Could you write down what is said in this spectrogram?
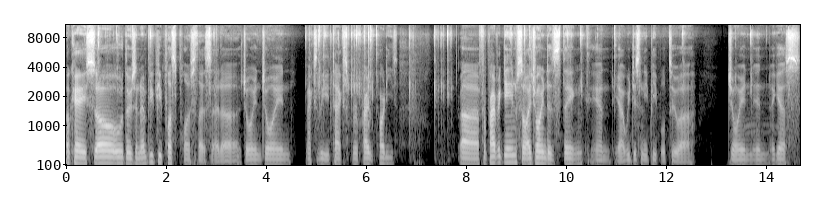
Okay, so there's an MVP plus plus that said uh join join max elite attacks for private parties. Uh for private games, so I joined his thing and yeah, we just need people to uh join in, I guess.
